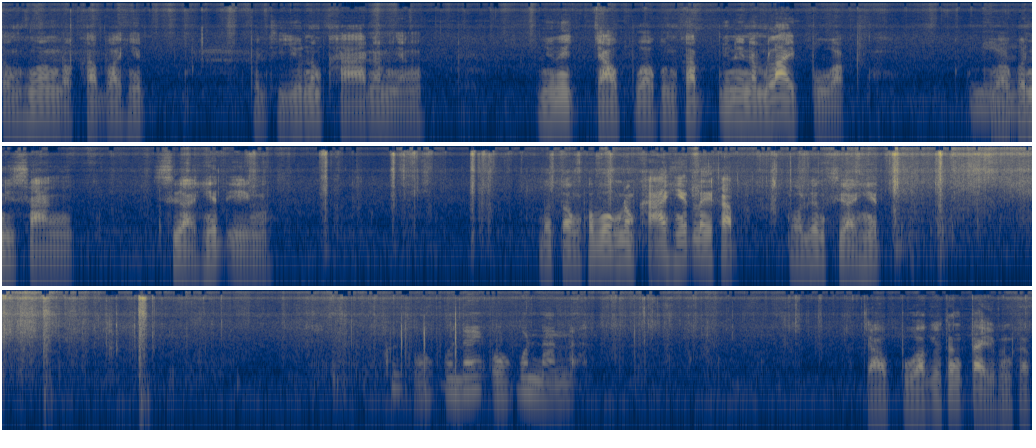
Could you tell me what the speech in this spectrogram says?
ต้องห่วงหรอกครับว่าเห็ดเพิ่นที่อยู่น้ำขาน้ำหยังอยู่ในเจ้าปวกคุณครับอยู่ในน้ำลายปวกแม่ป วกเพิ่นที่สร้างเสื้อเห็ดเองบ่ต้องพะวงน้ำขาเห็ดเลยครับบ่เรื่องเสื้อเห็ดออกวันใดออกวันนั้นล่ะเจ้าปวกอยู่ทั้งไตพุ่นครับ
